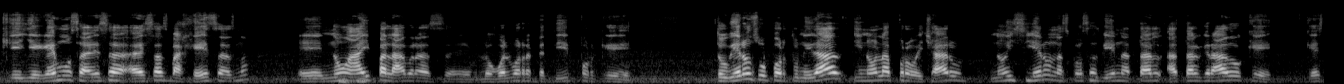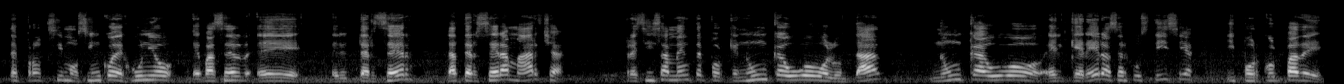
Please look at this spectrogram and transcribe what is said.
que lleguemos a, esa, a esas bajezas, ¿no? Eh, no hay palabras, eh, lo vuelvo a repetir, porque tuvieron su oportunidad y no la aprovecharon. No hicieron las cosas bien a tal, a tal grado que, que este próximo 5 de junio va a ser el tercer la tercera marcha, precisamente porque nunca hubo voluntad, nunca hubo el querer hacer justicia y por culpa de,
